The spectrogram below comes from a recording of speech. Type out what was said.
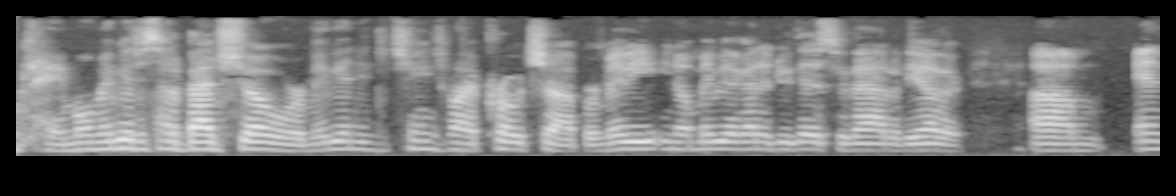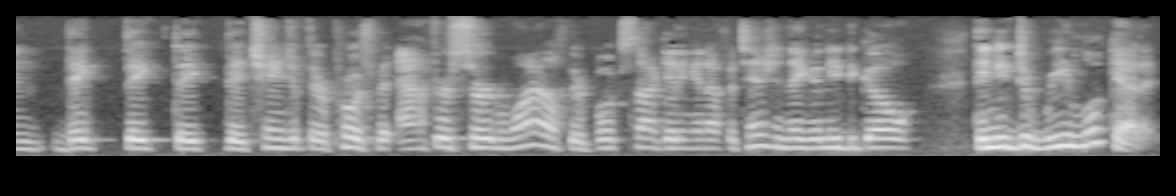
okay, well, maybe I just had a bad show, or maybe I need to change my approach up, or maybe, you know, maybe I got to do this or that or the other. Um, and they, they, they, they change up their approach, but after a certain while, if their book's not getting enough attention, they need to go, they need to relook at it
